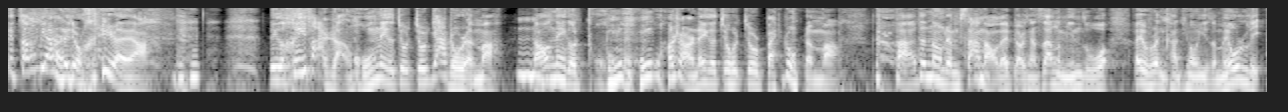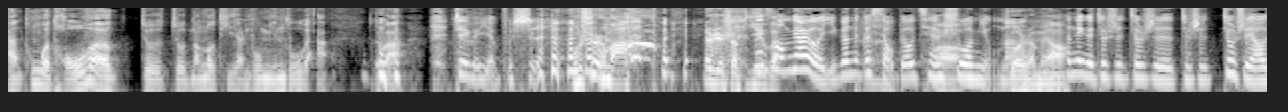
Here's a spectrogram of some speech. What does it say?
那脏辫儿那就是黑人呀。对，那个黑发染红那个就就是亚洲人嘛。然后那个红红黄色那个就就是白种人嘛，对吧？他弄这么仨脑袋表现三个民族。哎，我说你看挺有意思，没有脸，通过头发就就能够体现出民族感，对吧？这个也不是，不是吗？对，那是什么意思？那旁边有一个那个小标签说明嘛？说什么呀？他那个就是就是就是就是要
